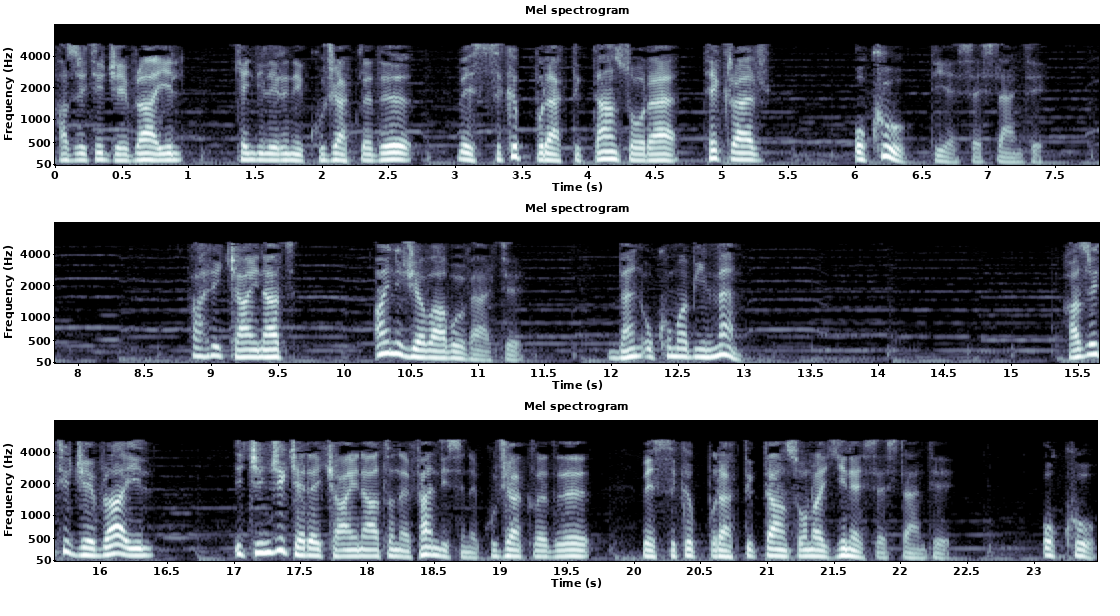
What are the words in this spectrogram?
Hazreti Cebrail kendilerini kucakladı ve sıkıp bıraktıktan sonra tekrar oku diye seslendi. Fahri kainat aynı cevabı verdi. Ben okuma bilmem. Hazreti Cebrail ikinci kere kainatın efendisini kucakladı ve sıkıp bıraktıktan sonra yine seslendi. Oku.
